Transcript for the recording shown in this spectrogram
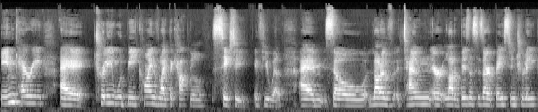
in Kerry, uh, Tralee would be kind of like the capital city, if you will. Um, so a lot of town or a lot of businesses are based in Tralee,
